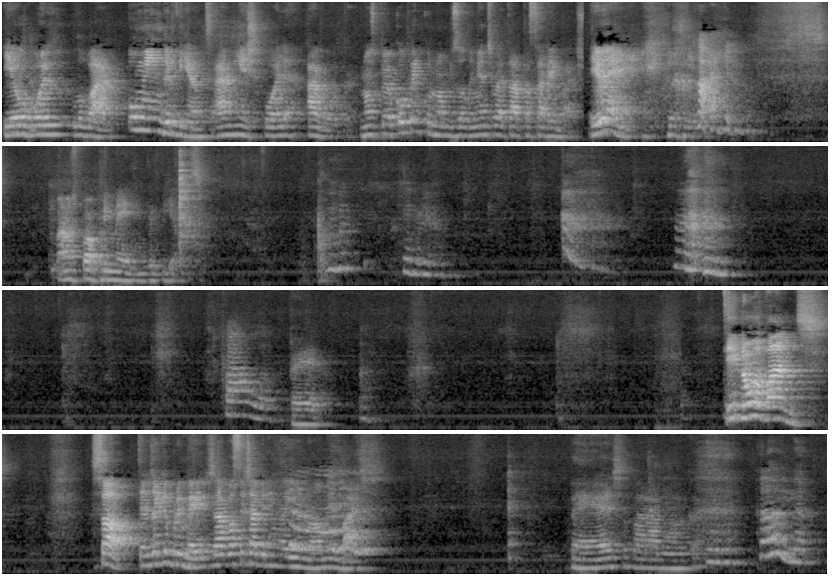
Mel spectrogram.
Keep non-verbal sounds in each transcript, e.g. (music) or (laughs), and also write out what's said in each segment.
E eu vou-lhe levar um ingrediente à minha escolha à boca. Não se preocupem que o nome dos alimentos vai estar a passar em baixo. E bem. (laughs) vamos para o primeiro ingrediente. Fala. Espera. Ti, não avances. Só, temos aqui o primeiro. Já vocês já viram aí o nome em baixo. Peça para a boca. Ana.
